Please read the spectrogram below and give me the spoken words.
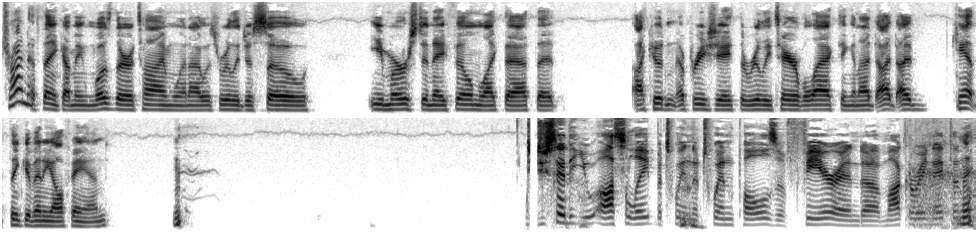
trying to think. I mean, was there a time when I was really just so immersed in a film like that that I couldn't appreciate the really terrible acting? And I I, I can't think of any offhand. You say that you oscillate between the twin poles of fear and uh, mockery, Nathan?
